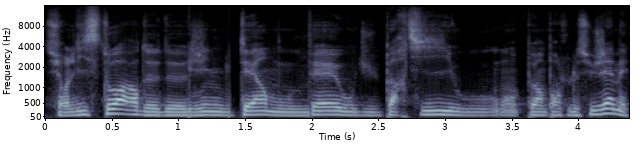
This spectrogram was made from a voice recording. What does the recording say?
sur l'histoire de, de l'origine du terme ou, du fait, ou du parti, ou peu importe le sujet, mais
